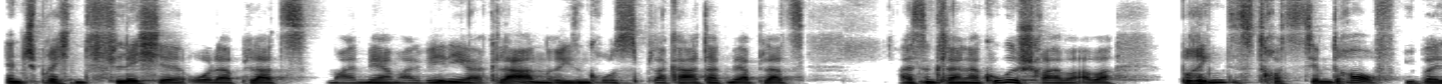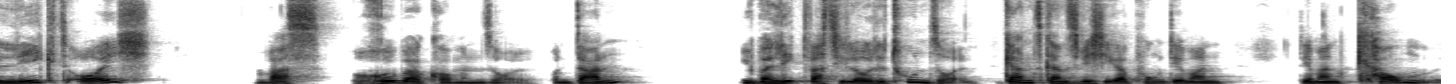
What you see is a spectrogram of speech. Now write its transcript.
entsprechend Fläche oder Platz, mal mehr, mal weniger. Klar, ein riesengroßes Plakat hat mehr Platz als ein kleiner Kugelschreiber, aber bringt es trotzdem drauf. Überlegt euch, was rüberkommen soll und dann überlegt, was die Leute tun sollen. Ganz, ganz wichtiger Punkt, den man, den man kaum äh,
